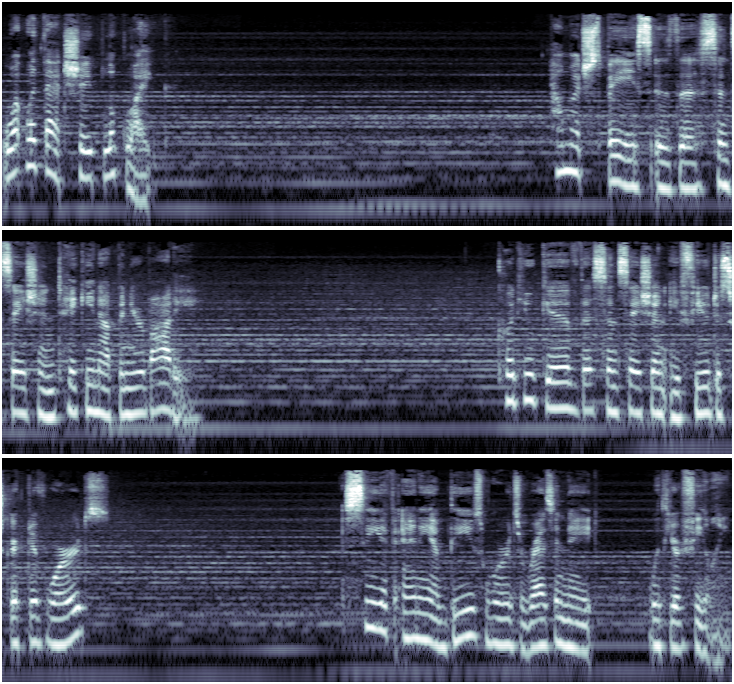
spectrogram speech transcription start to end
What would that shape look like? How much space is the sensation taking up in your body? Could you give this sensation a few descriptive words? See if any of these words resonate with your feeling.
